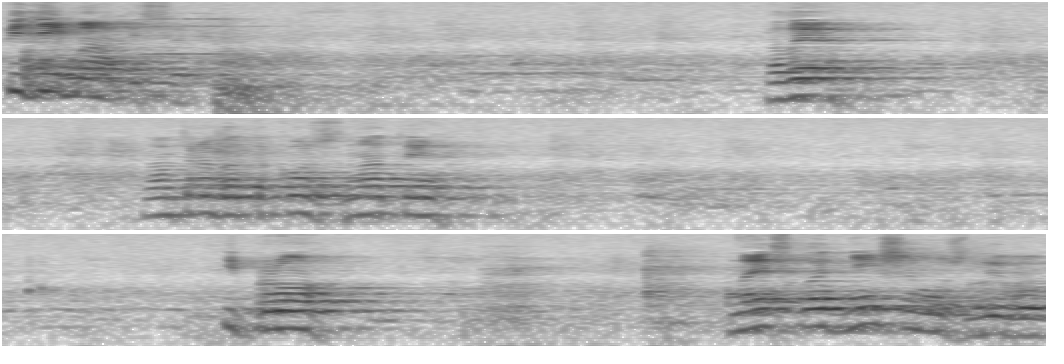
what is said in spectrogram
підійматися. Але нам треба також знати і про найскладніше, можливо,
